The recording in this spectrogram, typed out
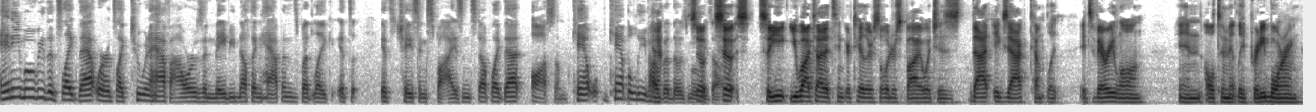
any movie that's like that, where it's like two and a half hours and maybe nothing happens, but like it's it's chasing spies and stuff like that. Awesome! Can't can't believe how Yeah. good those So movies are. so so you you walked out of Tinker Tailor Soldier Spy, which is that exact template. It's very long and ultimately pretty boring.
